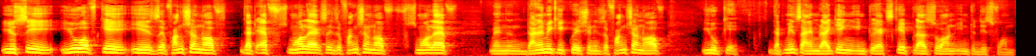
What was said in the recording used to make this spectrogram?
you see u of k is a function of that f small x is a function of small f mean dynamic equation is a function of u k. That means, I am writing into x k plus 1 into this form.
